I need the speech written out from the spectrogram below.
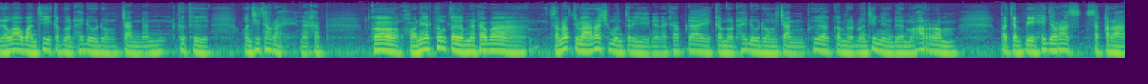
หรือว่าวันที่กำหนดให้ดูดวงจันทร์นั้นก็คือวันที่เท่าไหร่นะครับ ก็ขออนุญาตเพิ่มเติมนะครับว่า สำหรับจุฬาราชมนตรีเนี่ยนะครับได้กำหนดให้ดูดวงจันทร์เพื่อกำหนดวันที่ 1 เดือนมุฮัรรอม ประจำปีฮิจรัสศักราช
